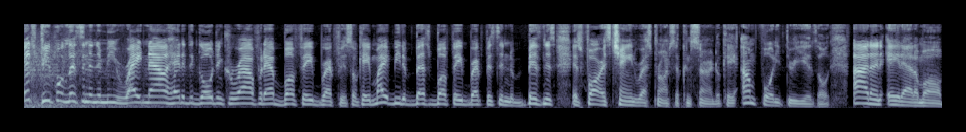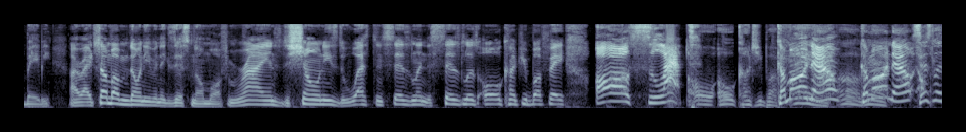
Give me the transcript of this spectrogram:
It's people listening to me right now headed to Golden Corral for that buffet breakfast. Okay, might be the best buffet breakfast in the business as far as chain restaurants are concerned. Okay, I'm 43 years old. I done ate at them all, baby. All right, some of them don't even exist no more. From Ryan's, the Shoney's, the Western Sizzlin, the Sizzlers, Old Country Buffet, all slapped. Oh, Old Country Buffet. Come on now, Oh, come man. on now. Sizzler,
